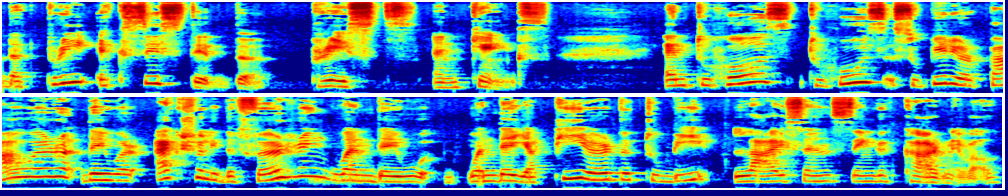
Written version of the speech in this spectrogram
that pre existed priests and kings and to whose, to whose superior power they were actually deferring when they, when they appeared to be licensing carnival.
